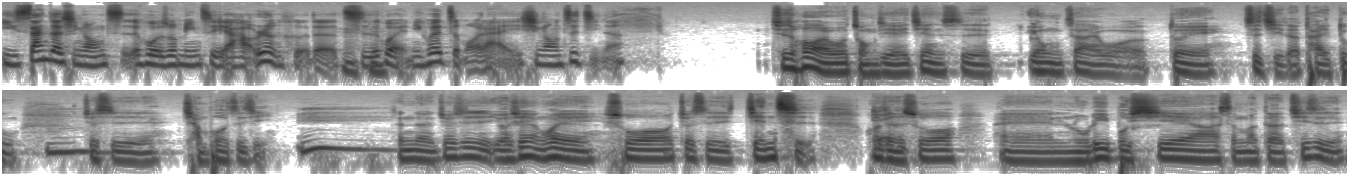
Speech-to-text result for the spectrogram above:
以三个形容词或者说名词也好，任何的词汇，你会怎么来形容自己呢？其实后来我总结一件事，用在我对自己的态度，就是强迫自己。嗯，真的就是有些人会说，就是坚持，或者说，呃，努力不懈啊什么的。其实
